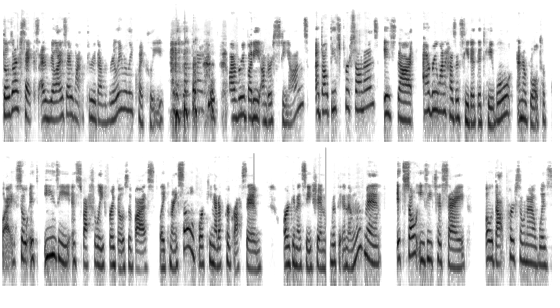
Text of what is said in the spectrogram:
those are six. I realize I went through them really, really quickly. I hope everybody understands about these personas is that everyone has a seat at the table and a role to play. So it's easy, especially for those of us like myself working at a progressive organization within a movement. It's so easy to say, oh, that persona was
